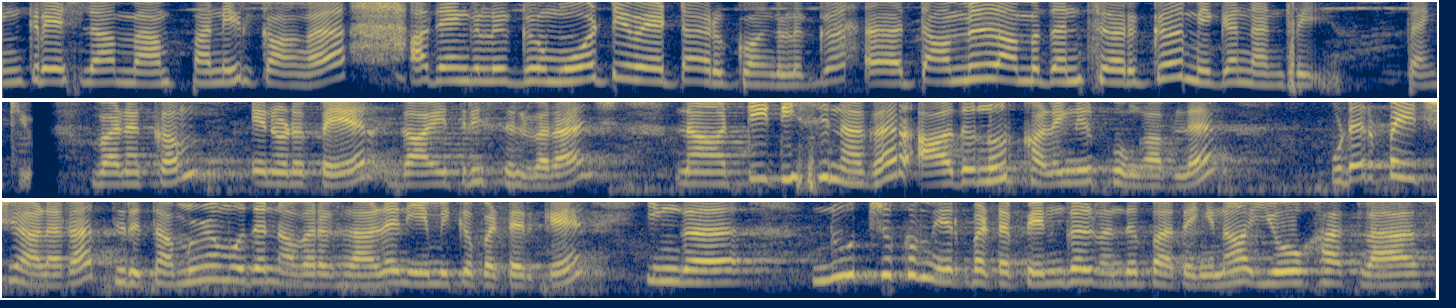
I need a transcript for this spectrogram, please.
என்கரேஜ்லாம் மேம் பண்ணியிருக்காங்க. அது எங்களுக்கு மோட்டிவேட்டாக இருக்கும் எங்களுக்கு. தமிழ் அமுதன் சருக்கு மிக நன்றி. தேங்க்யூ வணக்கம். என்னோட பெயர் காயத்ரி செல்வராஜ். நான் டிடிசி நகர் ஆதனூர் கலைஞர் பூங்காவில் உடற்பயிற்சியாளராக திரு தமிழமுதன் அவர்களால் நியமிக்கப்பட்டிருக்கேன். இங்கே நூற்றுக்கும் மேற்பட்ட பெண்கள் வந்து பார்த்திங்கன்னா yoga class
